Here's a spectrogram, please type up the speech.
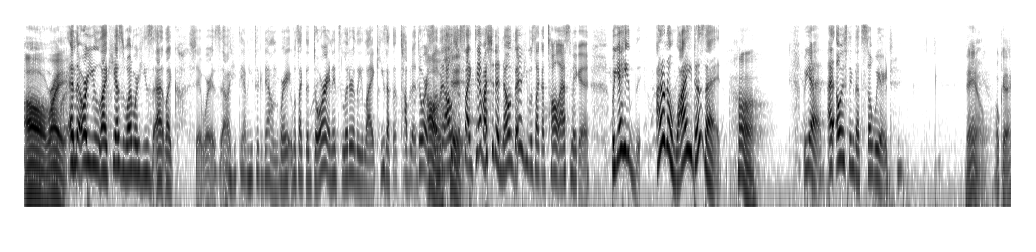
Oh right. and the, or you like he has one where he's at like shit where is oh he damn he took it down where it was like the door and it's literally like he's at the top of the door Oh, so then I was just like damn I should have known there he was like a tall ass nigga but yeah he I don't know why he does that Huh. but yeah I always think that's so weird Damn. Okay.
